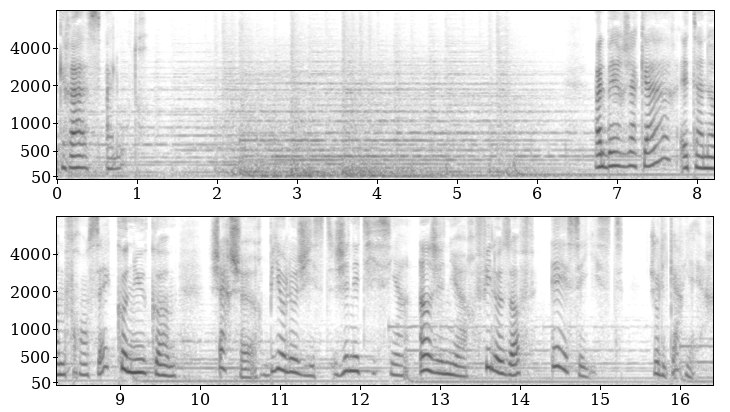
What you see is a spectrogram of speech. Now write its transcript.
grâce à l'autre. Albert Jacquard est un homme français connu comme chercheur, biologiste, généticien, ingénieur, philosophe et essayiste. Jolie carrière.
